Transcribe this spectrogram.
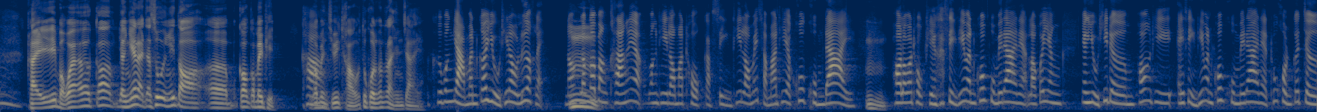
อืมใครที่บอกว่าเออก็อย่างนี้ยแหละจะสู้อย่างนี้ต่อเออก็ก็ไม่ผิดค่ะก็เป็นชีวิตเขาทุกคนก็ต้องตัดสินใจ คือบางอย่างมันก็อยู่ที่เราเลือกแหละเนาะอืมแล้วก็บางครั้งเนี่ยบางทีเรามาถกกับสิ่งที่เราไม่สามารถที่จะควบคุมได้อืมพอเรามาถกเถียงกับสิ่งที่มันควบคุมไม่ได้เนี่ย เราก็ยังยังอยู่ที่เดิม เพราะบางทีไอ้สิ่งที่มันควบคุมไม่ได้เนี่ย ทุกคนก็เจอ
